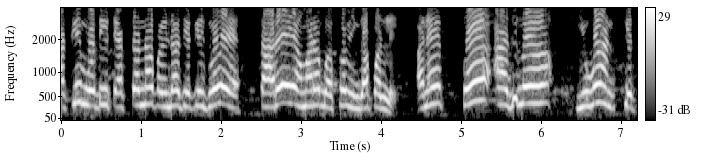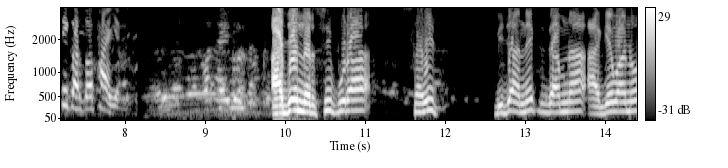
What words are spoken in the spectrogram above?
આટલી મોટી ટ્રેક્ટરના પૈડા જેટલી જોવે, તારે અમારા બસો વીંગા પડલે અને તો આજનો યુવાન ખેતી કરતો થાય આજે નરસિંહપુરા સહિત બીજા અનેક ગામના આગેવાનો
